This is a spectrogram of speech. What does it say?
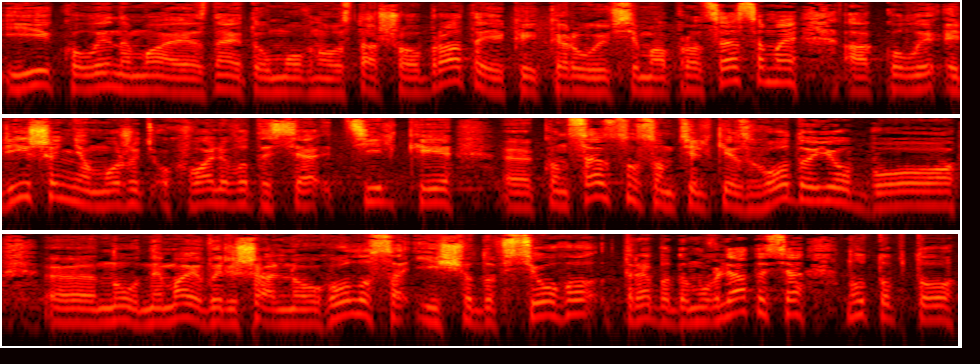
і коли немає, знаєте, умовного старшого брата, який керує всіма процесами. А коли рішення можуть ухвалюватися тільки е, консенсусом, тільки згодою, бо е, ну немає вирішального голоса, і щодо всього треба домовлятися. Ну тобто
